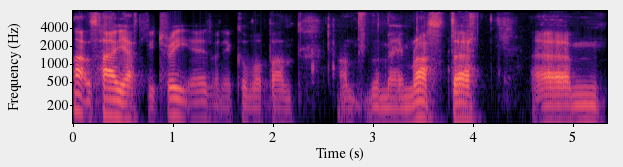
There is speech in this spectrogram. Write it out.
that's how you have to be treated when you come up on onto the main roster. Um,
